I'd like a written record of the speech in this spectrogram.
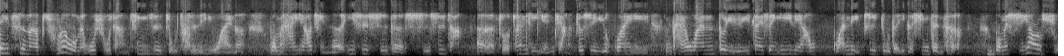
这一次呢，除了我们吴署长亲自主持以外呢，我们还邀请了医事师的石师长，呃，做专题演讲，就是有关于台湾对于再生医疗管理制度的一个新政策。”我们食药署，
